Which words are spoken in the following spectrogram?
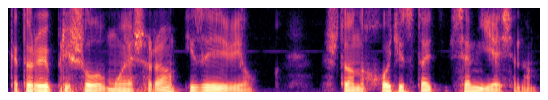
который пришел в мой ашрам и заявил, что он хочет стать саньясином.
